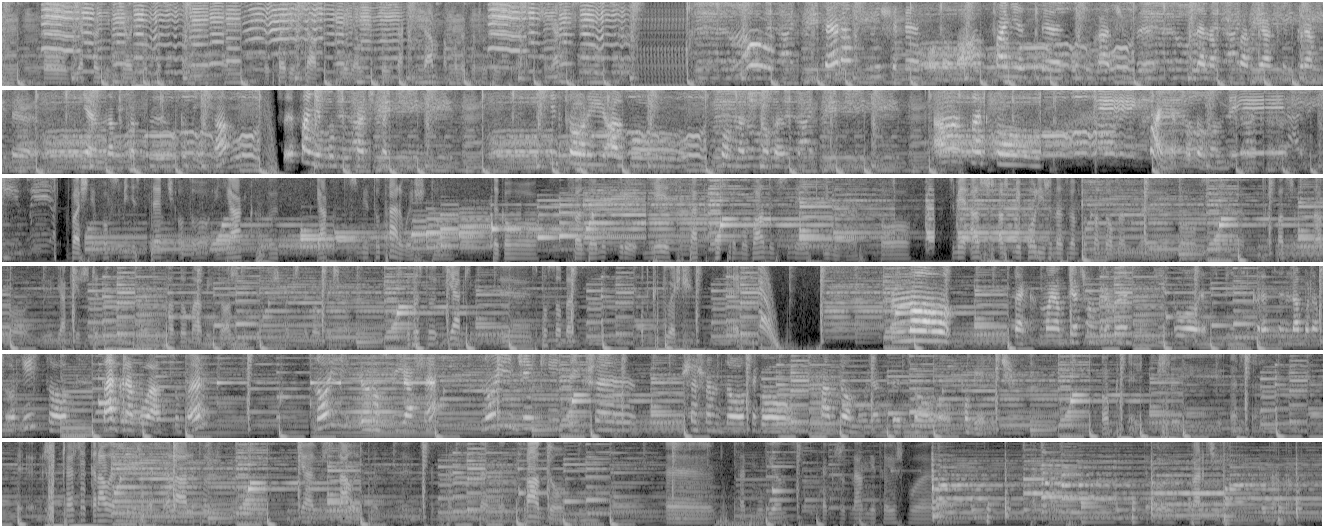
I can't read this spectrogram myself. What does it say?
Bo jak pewnie widziałeś podcast y, przez pewien czas zmieniał, był taki sam, a potem zaczął zmieniać się na lepsze. Jak się No, teraz mi się podoba. Fajnie sobie posłuchać w tle na przykład jak gram sobie, nie wiem, na przykład Rubinsa. Sobie Fajnie posłuchać takich historii albo poznać nowe techniki. A tak to fajnie, podoba mi się. Właśnie, bo w sumie nie spytałem cię o to, jak, y, jak w sumie dotarłeś do tego fandomu, który nie jest tak wypromowany w sumie jak inne, bo w sumie aż, aż mnie boli, że nazywam to fandomem, y, bo sumie patrząc na to, jakie rzeczy są fandomami, to aż wstyd używać tego określenia. Po prostu jakim y, sposobem odkryłeś SCP? No, tak, moją pierwszą grą SCP było SCP Secret Laboratory, to ta gra była super. No i rozwija się. No i dzięki tej grze przeszłem do tego fandomu, jakby to powiedzieć. Okej, czyli SL. E, Szczerze grałem kiedyś w SL, ale to już było... Ja już znałem ten, e, ten tak zwany ten fandom. E, tak mówiąc, także dla mnie to już było taka bardziej.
